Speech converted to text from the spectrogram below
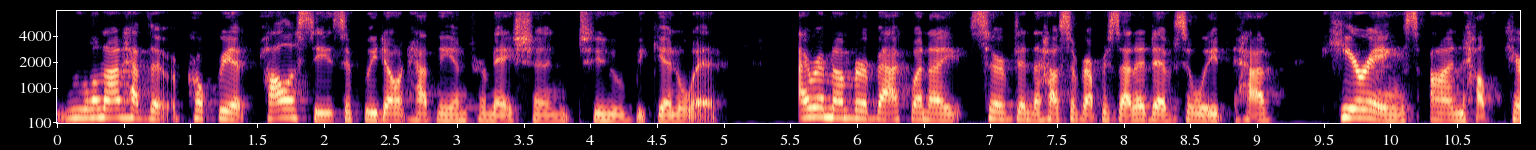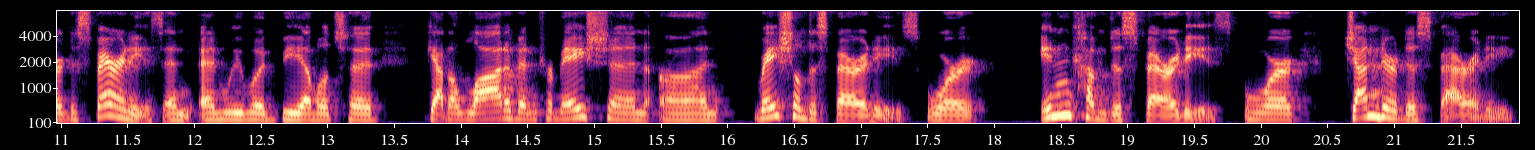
we will not have the appropriate policies if we don't have the information to begin with. I remember back when I served in the House of Representatives, and we'd have hearings on healthcare disparities, and and we would be able to get a lot of information on racial disparities or income disparities or gender disparity.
